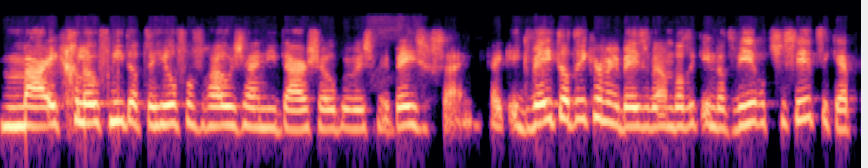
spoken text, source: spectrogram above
maar ik geloof niet dat er heel veel vrouwen zijn die daar zo bewust mee bezig zijn. Kijk, ik weet dat ik ermee bezig ben omdat ik in dat wereldje zit. Ik heb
